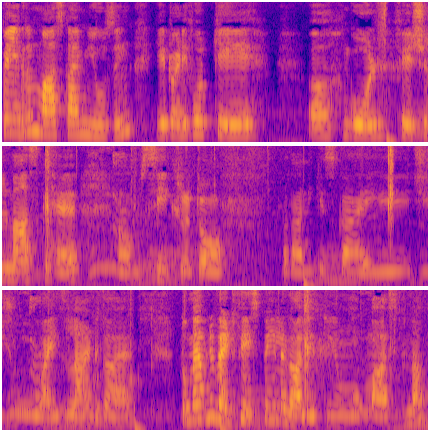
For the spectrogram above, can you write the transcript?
Pilgrim mask I am using ये 24 के गोल्ड फेशियल मास्क है। सीक्रेट um, ऑफ़ पता नहीं किसका है ये जीजू आइसलैंड का है। तो मैं अपने वेट फेस पे ही लगा लेती हूँ मास्क ना।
